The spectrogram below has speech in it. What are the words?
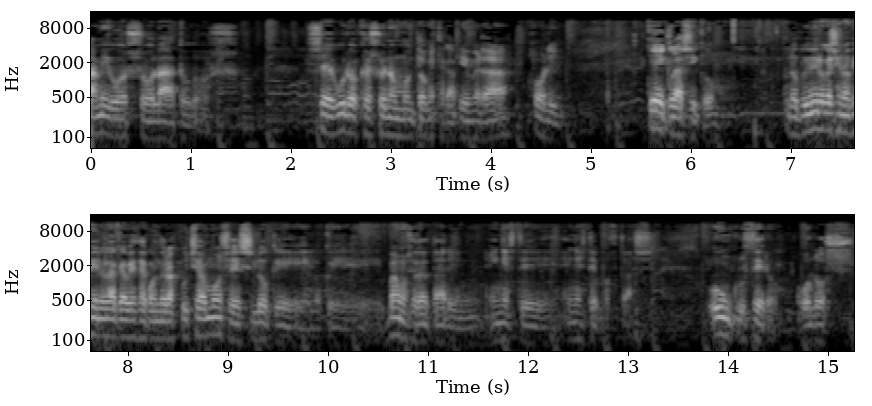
Amigos, hola a todos. Seguro que suena un montón esta canción, ¿verdad? Jolín. Qué clásico. Lo primero que se nos viene a la cabeza cuando la escuchamos es lo que, lo que vamos a tratar en, en este, en este podcast. Un crucero, o los,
